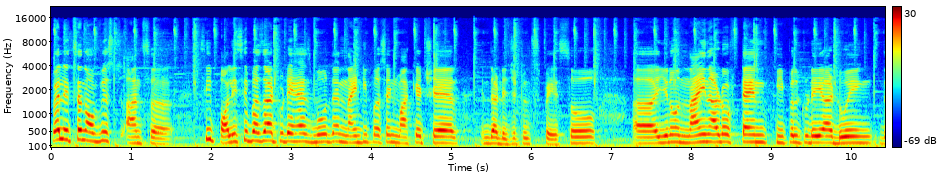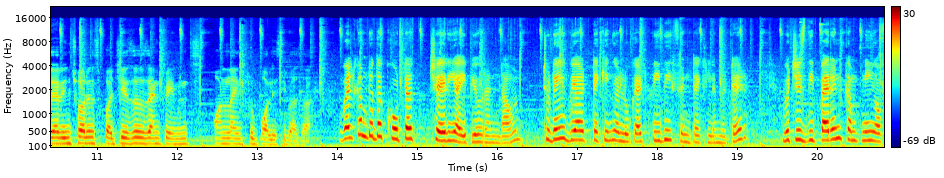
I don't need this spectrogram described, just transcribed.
Well, it's an obvious answer. See, Policy Bazaar today has more than 90% market share in the digital space. So, uh, you know, 9 out of 10 people today are doing their insurance purchases and payments online through Policy Bazaar. Welcome to the Kotak Cherry IPO rundown. Today we are taking a look at PB Fintech Limited, which is the parent company of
